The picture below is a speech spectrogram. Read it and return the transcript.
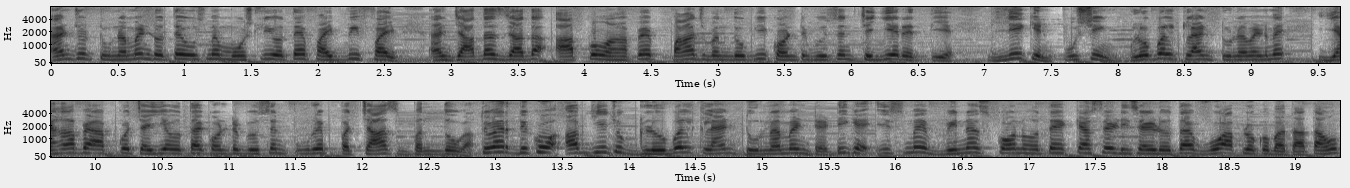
एंड जो टूर्नामेंट होते हैं, उसमें मोस्टली होते हैं फाइव बी फाइव एंड ज़्यादा से ज़्यादा आपको वहाँ पे पाँच बंदों की कंट्रीब्यूशन चाहिए रहती है। लेकिन पुशिंग ग्लोबल क्लाइंट टूर्नामेंट में यहाँ पे आपको चाहिए होता है कंट्रीब्यूशन पूरे 50 बंदों का। तो यार देखो, अब ये जो ग्लोबल क्लाइंट टूर्नामेंट है, ठीक है, इसमें विनर्स कौन होते हैं, कैसे डिसाइड होता है, वो आप लोग को बताता हूँ।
